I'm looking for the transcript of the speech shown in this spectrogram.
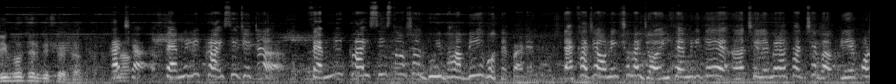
ডিভোর্সের বিষয়টা। আচ্ছা ফ্যামিলি ক্রাইসিস যেটা ফ্যামিলি ক্রাইসিস তো আসলে দুই ভাবেই হতে পারে। দেখা যায় অনেক সময় জয়েন্ট ফ্যামিলিতে ছেলেমেয়েরা থাকছে বা বিয়ের পর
